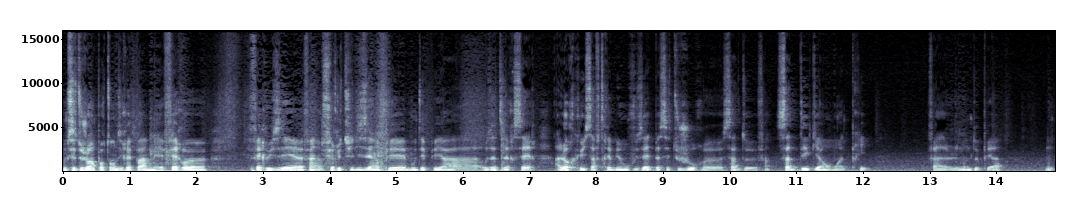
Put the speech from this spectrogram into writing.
Donc c'est toujours important, on dirait pas, mais faire euh, faire user, enfin faire utiliser un PM ou des PA aux adversaires alors qu'ils savent très bien où vous êtes, ben, c'est toujours euh, ça de, enfin ça de dégâts en moins de prix, enfin le nombre de PA. Donc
